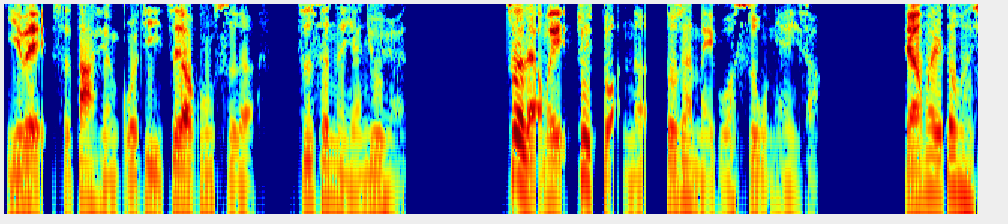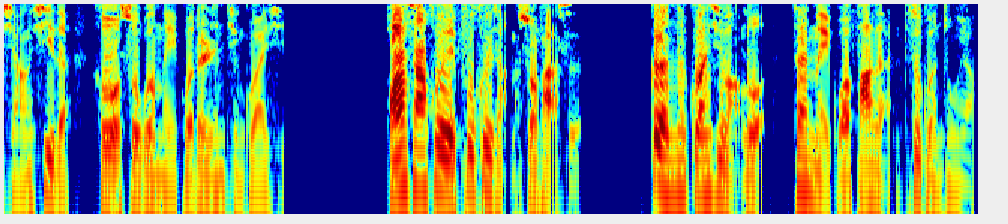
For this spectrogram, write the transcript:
一位是大型国际制药公司的资深的研究员。这两位最短的都在美国十五年以上，两位都很详细的和我说过美国的人情关系。华商会副会长的说法是，个人的关系网络在美国发展至关重要。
